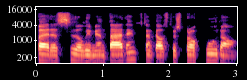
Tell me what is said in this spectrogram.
para se alimentarem, portanto, elas depois procuram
